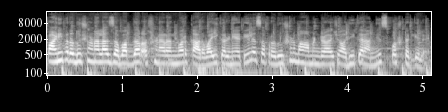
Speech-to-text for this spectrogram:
पाणी प्रदूषणाला जबाबदार असणाऱ्यांवर कारवाई करण्यात येईल असं प्रदूषण महामंडळाच्या अधिकाऱ्यांनी स्पष्ट केलंय.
